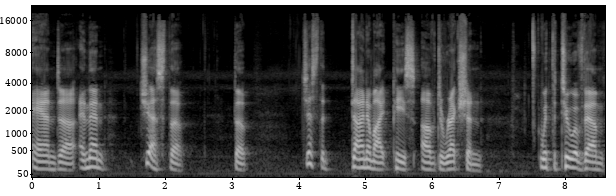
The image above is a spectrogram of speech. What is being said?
and uh, and then just the the just the dynamite piece of direction with the two of them.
